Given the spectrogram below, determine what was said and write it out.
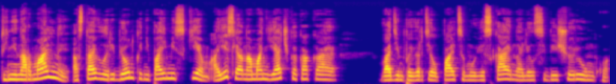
«Ты ненормальный? Оставила ребенка не пойми с кем. А если она маньячка какая?» Вадим повертел пальцем у виска и налил себе еще рюмку.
